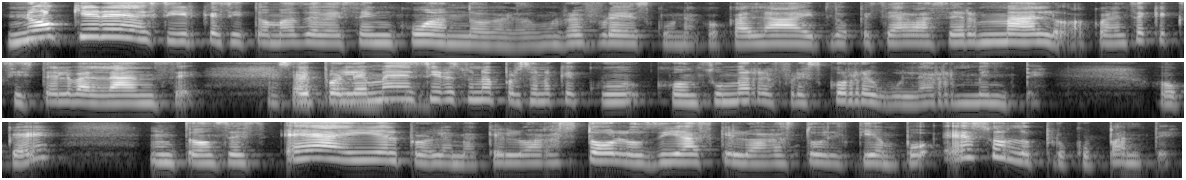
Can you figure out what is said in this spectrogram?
No quiere decir que si tomas de vez en cuando, ¿verdad? Un refresco, una Coca Light, lo que sea, va a ser malo. Acuérdense que existe el balance. El problema es decir es una persona que consume refresco regularmente, ¿ok? Entonces, he ahí el problema, que lo hagas todos los días, que lo hagas todo el tiempo. Eso es lo preocupante.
